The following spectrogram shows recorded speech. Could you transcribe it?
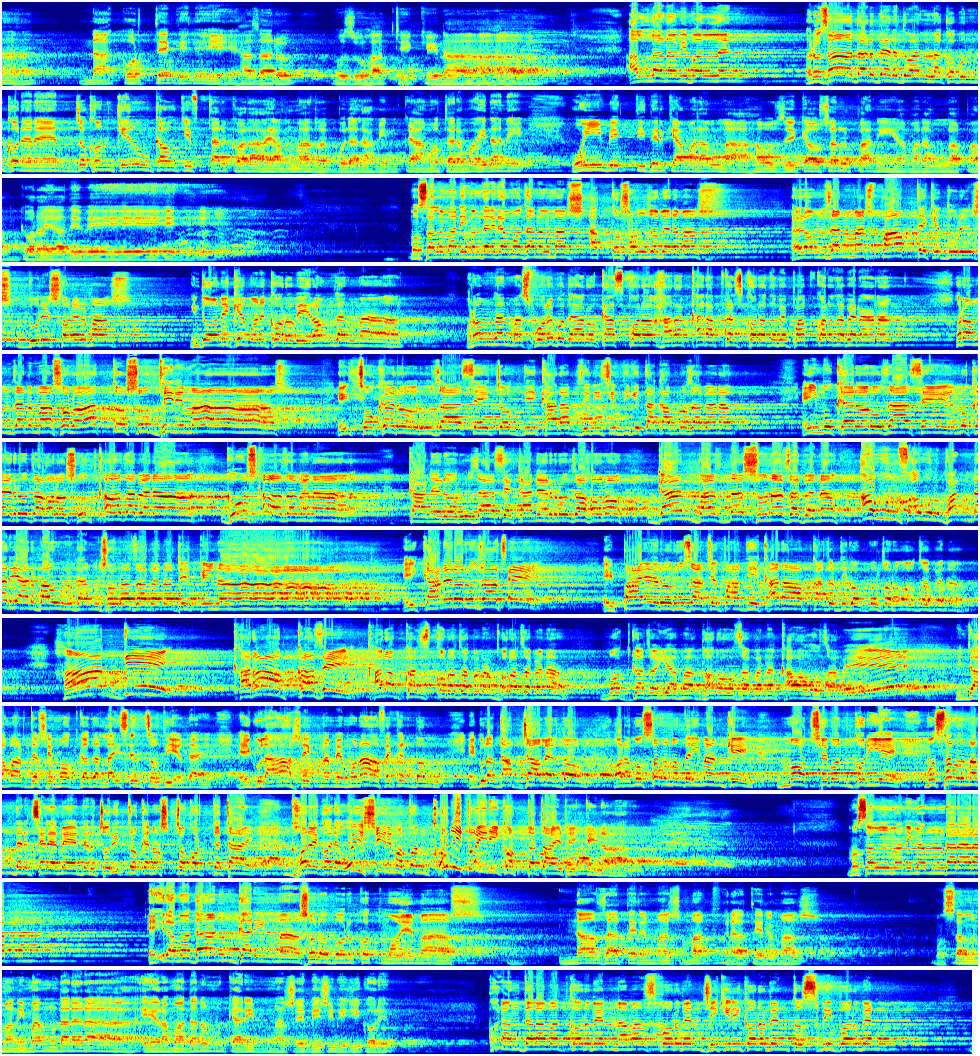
না করতে গেলে হাজারো অজুহাত ঠিক না। আল্লাহ নবী বললেন, রোজাদারদের দো আল্লাহ কবুল করে নেন। যখন কেউ কাউকে ইফতার করায়, আল্লাহ রাব্বুল আলামিন কিয়ামতের ময়দানে ওই ব্যক্তিদেরকে আমার আল্লাহ হাউজে কাউসার পানি, আমার আল্লাহ পান করাইয়া দেবে। মুসলমান ইমানদারি রমজান মাস, আত্মসংযমের মাস, রমজান মাস পাপ থেকে দূরে দূরে সরের মাস। কিন্তু অনেকে মনে করবে, রমজান মাস রমজান মাস পরে বোধহয় আরও কাজ করা, হারা খারাপ কাজ করা যাবে, পাপ করা যাবে, না না। রমজান মাস হলো আত্মশুদ্ধির মাস। এই চোখেরও রোজা আছে চোখ দিয়ে খারাপ জিনিসের দিকে তাকানো যাবে না। এই মুখেরও রোজা আছে, মুখের রোজা হলো সুদ খাওয়া যাবে না, ঘুষ খাওয়া যাবে না। কানেরও রোজা আছে, কানের রোজা হলো গান, বাজনা শোনা যাবে না, আউল ফাউল ভান্ডারি আর বাউল গান শোনা যাবে না, ঠিক কিনা? এই কানেরও রোজা আছে, এই পায়েরও রোজা আছে, পা দিয়ে খারাপ কাজের দিকে অগ্রসর হওয়া যাবে না। হাত দিয়ে খারাপ কাজে, খারাপ কাজ করা যাবে না, ধরা যাবে না, মদ গাজা ইয়াবা ধরাও যাবে না, খাওয়াও যাবে। কিন্তু আমার দেশে মদ গাজার লাইসেন্সও দিয়ে দেয়। এগুলা আশেক নামে মোনাফেকের দল, এগুলা দাজ্জালের দল। ওরা মুসলমানদের ইমানকে মদ সেবন করিয়ে মুসলমানদের ছেলে মেয়েদের চরিত্রকে নষ্ট করতে চায়, ঘরে ঘরে ঐশীর মতন খনি তৈরি করতে চায়, ঠিক না মুসলমান ইমানদারারা, এই রমাদান কারিম মাস হলো বরকতময় মাস না জাতের মাস, মাগফেরাতের মাস। মুসলমান ইমানদারেরা এ রমাদানুল কারিম মাসে বেশি বেশি করে। কোরআন তালাবাদ করবেন, নামাজ পড়বেন, জিকিরি করবেন, তসবি পড়বেন।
